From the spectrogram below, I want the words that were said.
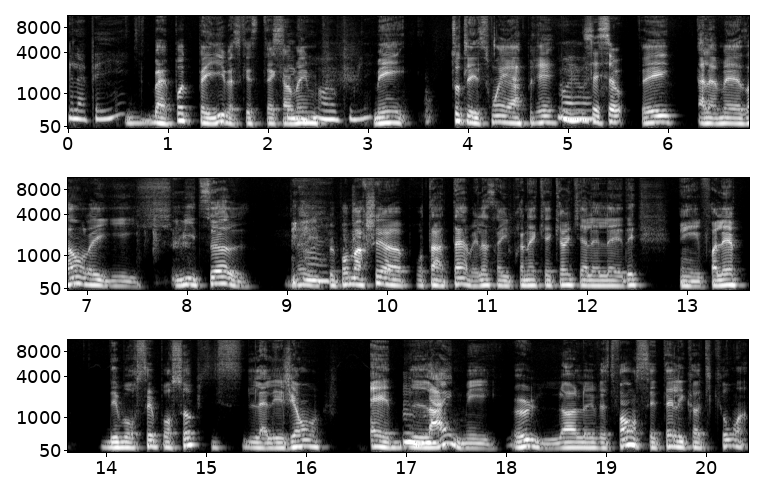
Il a payé. ben, pas de payer parce que c'était quand même. Mais tous les soins après. Ouais, ouais. C'est ça. Tu sais, à la maison, là, il, lui, il est seul. Là, Il ne peut pas marcher euh, pour tant de temps, mais là, ça, il prenait quelqu'un qui allait l'aider. Mais il fallait débourser pour ça. Puis la Légion aide Mhm. l'aide, mais eux, leur levée de fonds, c'était les coquelicots en,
